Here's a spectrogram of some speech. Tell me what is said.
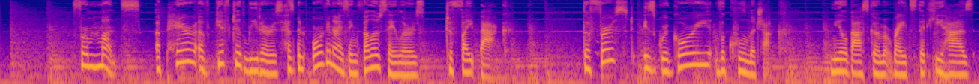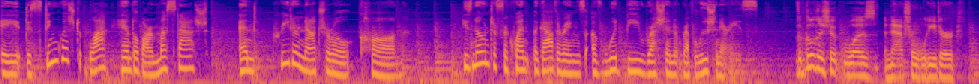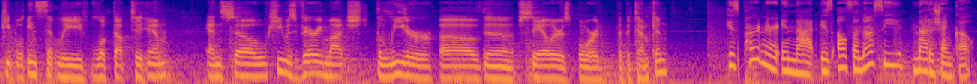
For months, a pair of gifted leaders has been organizing fellow sailors to fight back. The first is Grigory Vakulnichuk. Neal Bascomb writes that he has a distinguished black handlebar mustache and preternatural calm. He's known to frequent the gatherings of would be Russian revolutionaries. Vakulnichuk was a natural leader. People instantly looked up to him. And so he was very much the leader of the sailors aboard the Potemkin. His partner in that is Afanasy Matushenko.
